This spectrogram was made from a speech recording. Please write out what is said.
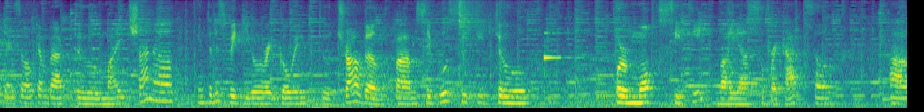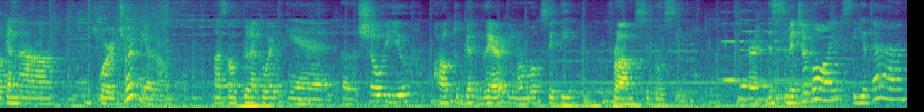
guys, welcome back to my channel. In this video, we're going to travel from Cebu City to Ormoc City via Supercat. So, uh, gonna or join me around. Uh, so I'm gonna go ahead and uh, show you how to get there in Ormoc City from Cebu City. Alright, this is Medyo Boi. See you then.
